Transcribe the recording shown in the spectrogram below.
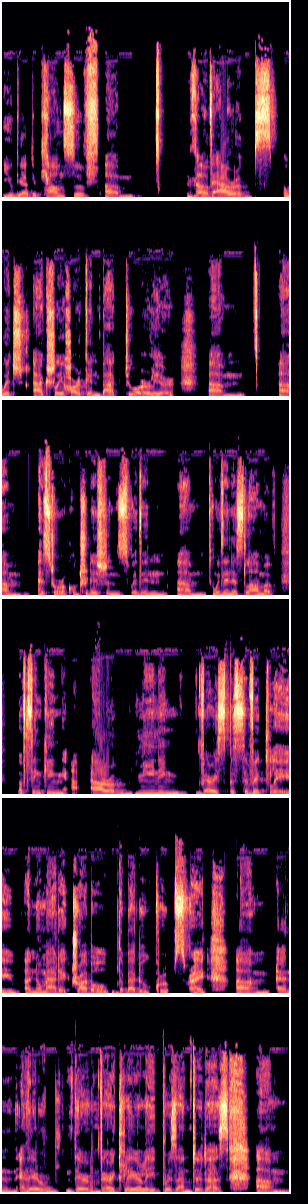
you get accounts of um, of Arabs, which actually harken back to earlier um, um, historical traditions within um, within Islam of of thinking Arab meaning very specifically a nomadic tribal, the Badu groups, right? Um, and and they're they're very clearly presented as um,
